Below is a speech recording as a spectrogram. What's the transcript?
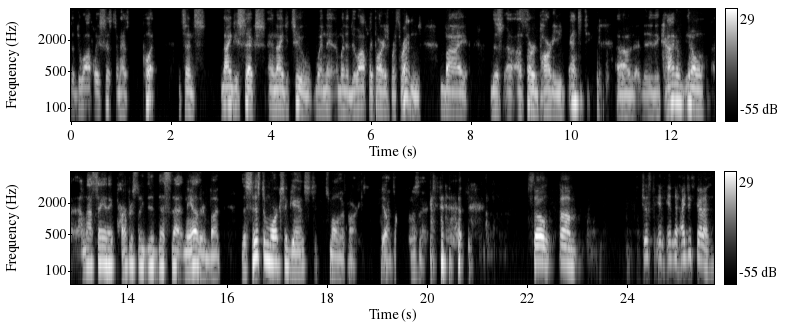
the duopoly system has put since 96 and 92 when the, when the duopoly parties were threatened by this uh, a third party entity. Uh, they, they kind of, you know, I'm not saying they purposely did this, that, and the other, but the system works against smaller parties. Yep. That's all I'm gonna say. So, um, just in, in, the- I just gotta,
